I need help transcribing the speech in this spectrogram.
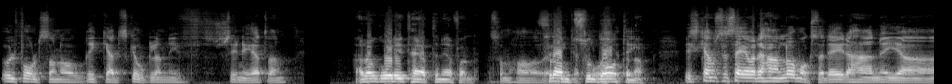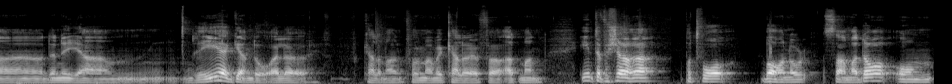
Ulf Olsson och Rickard Skoglund i synnerhet va? Ja, de går i täten i alla fall. Som har Frontsoldaterna. Vi ska kanske säga vad det handlar om också. Det är ju det här nya, den nya mm, regeln då. Eller kallar man, får man väl kalla det för. Att man inte får köra på två banor samma dag om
